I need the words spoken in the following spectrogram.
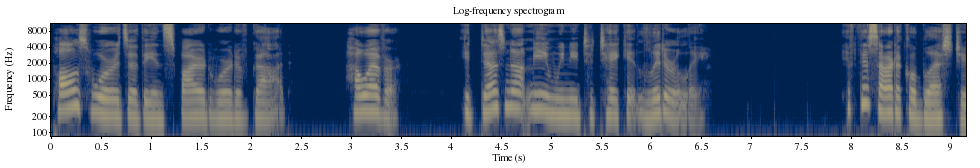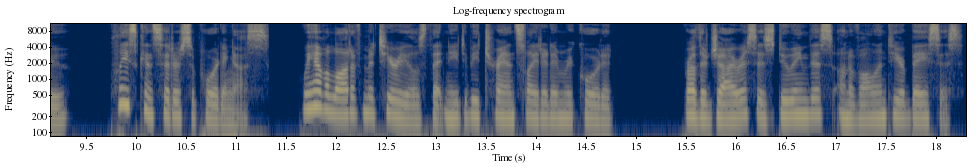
Paul's words are the inspired word of God. However, it does not mean we need to take it literally. If this article blessed you, please consider supporting us. We have a lot of materials that need to be translated and recorded. Brother Jairus is doing this on a volunteer basis.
